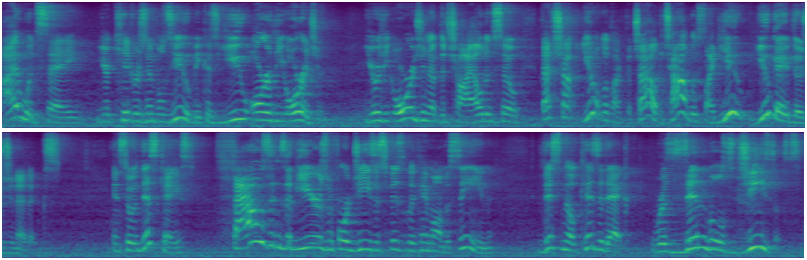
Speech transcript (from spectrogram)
I would say your kid resembles you because you are the origin. You're the origin of the child, and so that child, you don't look like the child. The child looks like you. You gave those genetics. And so in this case, thousands of years before Jesus physically came on the scene, this Melchizedek resembles Jesus,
